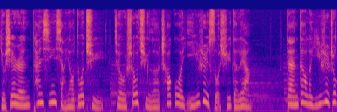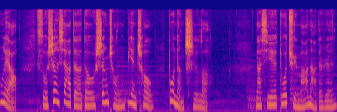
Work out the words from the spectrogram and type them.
有些人贪心想要多取，就收取了超过一日所需的量，但到了一日终了，所剩下的都生虫变臭，不能吃了。那些多取玛瑙的人，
